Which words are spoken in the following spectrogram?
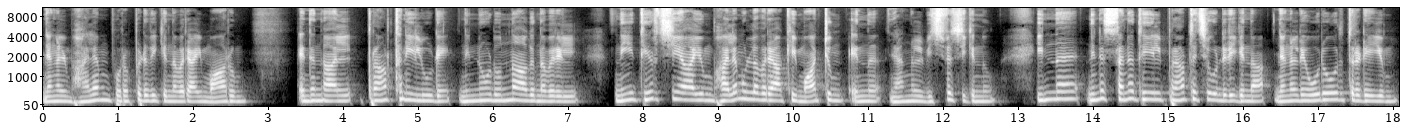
ഞങ്ങൾ ഫലം പുറപ്പെടുവിക്കുന്നവരായി മാറും. എന്തെന്നാൽ പ്രാർത്ഥനയിലൂടെ നിന്നോടൊന്നാകുന്നവരിൽ നീ തീർച്ചയായും ഫലമുള്ളവരാക്കി മാറ്റും എന്ന് ഞങ്ങൾ വിശ്വസിക്കുന്നു. ഇന്ന് നിന്റെ സന്നദ്ധിയിൽ പ്രാർത്ഥിച്ചു കൊണ്ടിരിക്കുന്ന ഞങ്ങളുടെ ഓരോരുത്തരുടെയും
